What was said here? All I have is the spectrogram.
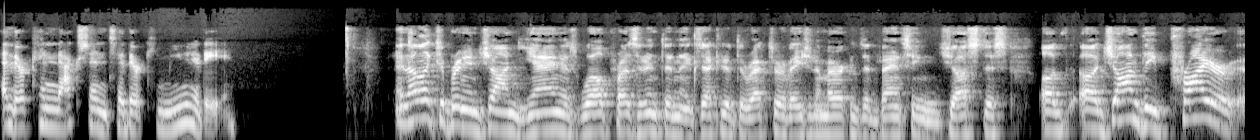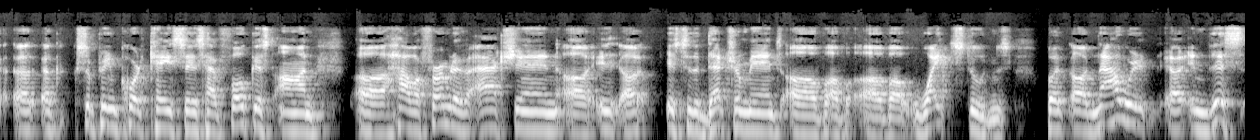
and their connection to their community. And I'd like to bring in John Yang as well, President and Executive Director of Asian Americans Advancing Justice. Uh, uh, John, the prior uh, uh Supreme Court cases have focused on uh, how affirmative action uh, is, uh, is, to the detriment of, of, of uh, white students. But uh, now we're in this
